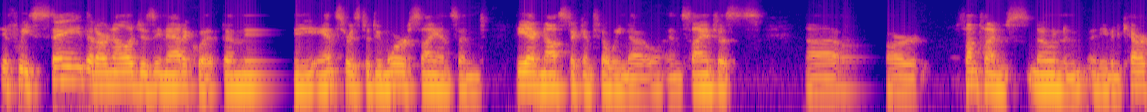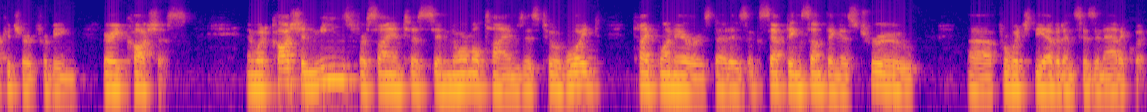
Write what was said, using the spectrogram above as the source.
if we say that our knowledge is inadequate, then the, the answer is to do more science and be agnostic until we know. And scientists uh, are sometimes known and, and even caricatured for being very cautious. And what caution means for scientists in normal times is to avoid type 1 errors, that is accepting something as true uh, for which the evidence is inadequate.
